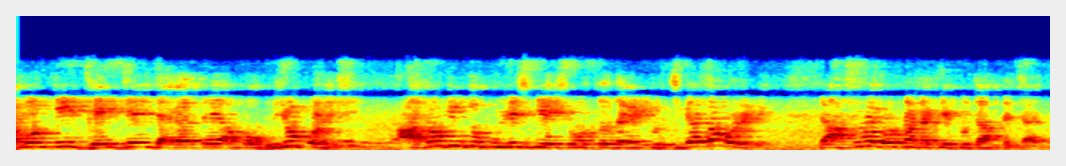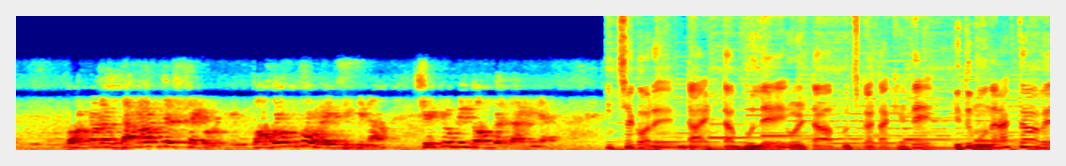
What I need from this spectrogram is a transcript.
এমনকি যেই যেই জায়গাতে আমরা অভিযোগ করেছি আজও কিন্তু পুলিশ গিয়ে এই সমস্ত জায়গায় একটু জিজ্ঞাসা করেনি যে আসলে ঘটনাটা কি একটু জানতে চাই। ঘটনাটা জানার চেষ্টা করেছি, তদন্ত হয়েছে কিনা সেটাও কিন্তু আমরা জানি না। ইচ্ছে করে ডায়েটটা ভুলে রোলটা ফুচকাটা খেতে, কিন্তু মনে রাখতে হবে।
